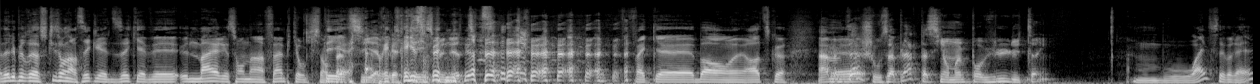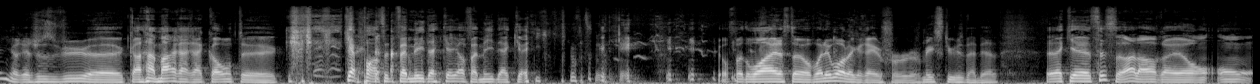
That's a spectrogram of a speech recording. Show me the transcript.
Nathalie Petrovski, son article, elle disait qu'il y avait une mère et son enfant puis qui ont Qui sont partis après 15 minutes. fait que, bon, euh, en tout cas... En même euh, temps, je trouve ça plate parce qu'ils ont même pas vu le lutin. Ouais, c'est vrai. Il aurait juste vu euh, quand la mère elle raconte euh, qu'elle passé de famille d'accueil en famille d'accueil. on fait ouais, un- on va aller voir le grincheux. Je m'excuse, ma belle. Fait que c'est ça. Alors, euh, on, on,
